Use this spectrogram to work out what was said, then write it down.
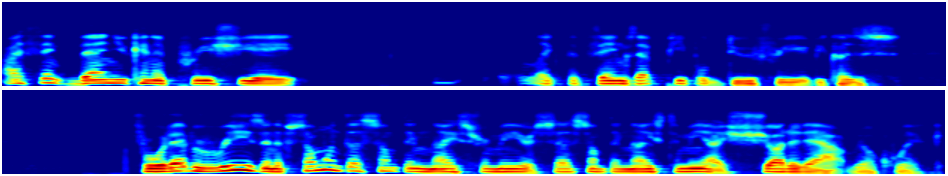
I think then you can appreciate like the things that people do for you because for whatever reason, if someone does something nice for me or says something nice to me, I shut it out real quick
